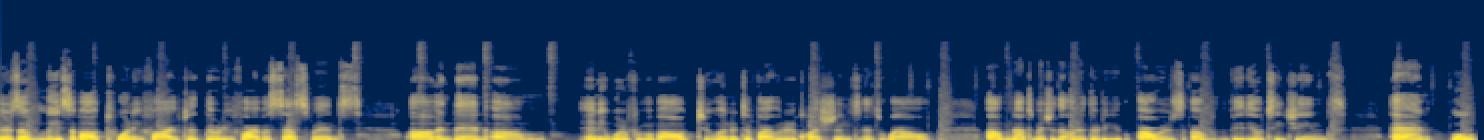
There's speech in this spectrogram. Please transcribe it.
there's at least about 25 to 35 assessments, uh, and then um, anywhere from about 200 to 500 questions as well. Um, not to mention the 130 hours of video teachings. And, ooh,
